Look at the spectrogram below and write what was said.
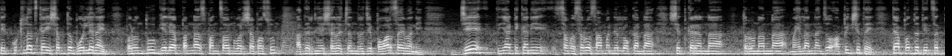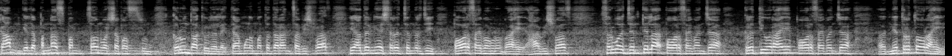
ते कुठलंच काही शब्द बोलले नाहीत. परंतु गेल्या पन्नास पंचावन्न वर्षापासून आदरणीय शरदचंद्रजी पवारसाहेबांनी जे या ठिकाणी सम सर्वसामान्य लोकांना शेतकऱ्यांना तरुणांना महिलांना जो अपेक्षित आहे त्या पद्धतीचं काम गेल्या पन्नास पंचावन्न वर्षापासून करून दाखवलेलं आहे. त्यामुळं मतदारांचा विश्वास हे आदरणीय शरदचंद्रजी पवारसाहेबांवर आहे. हा विश्वास सर्व जनतेला पवारसाहेबांच्या कृतीवर आहे पवारसाहेबांच्या अ, नेतृत्वावर आहे.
